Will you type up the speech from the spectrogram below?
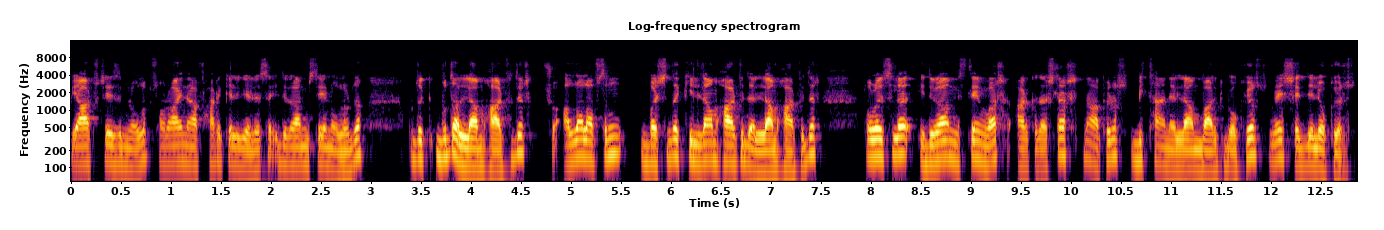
Bir harf cezimli olup sonra aynı harf harekeli gelirse idgam isteğin olurdu. Burada, bu da lam harfidir. Şu Allah lafzının başındaki lam harfi de lam harfidir. Dolayısıyla idgam isteğin var arkadaşlar. Ne yapıyoruz? Bir tane lam var gibi okuyoruz ve şeddeli okuyoruz.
